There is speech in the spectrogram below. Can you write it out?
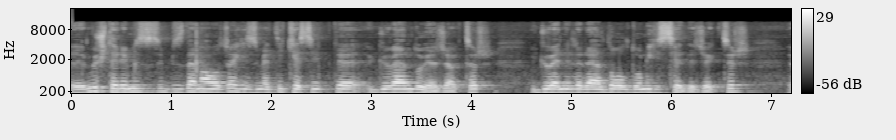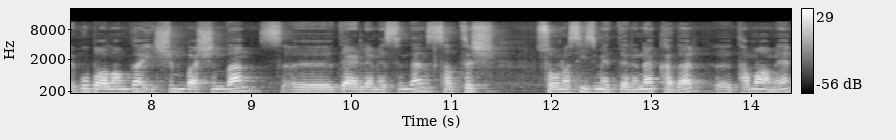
E, Müşterimiz bizden alacağı hizmeti kesinlikle güven duyacaktır. Güvenilir elde olduğunu hissedecektir. E, Bu bağlamda işin başından e, değerlemesinden satış sonrası hizmetlerine kadar tamamen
